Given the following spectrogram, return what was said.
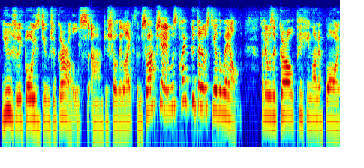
usually boys do to girls um, to show they like them so actually it was quite good that it was the other way on that it was a girl picking on a boy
